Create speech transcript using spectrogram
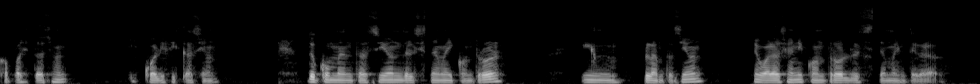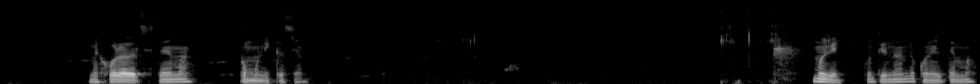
capacitación y cualificación. Documentación del sistema y control. Implantación, evaluación y control del sistema integrado. Mejora del sistema, comunicación. Muy bien, continuando con el tema,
